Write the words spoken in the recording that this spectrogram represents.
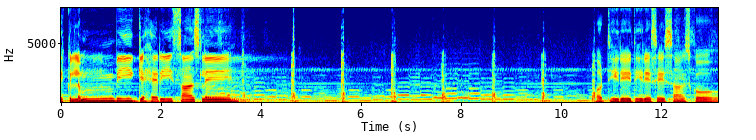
एक लंबी गहरी सांस लें। और धीरे धीरे से सांस को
